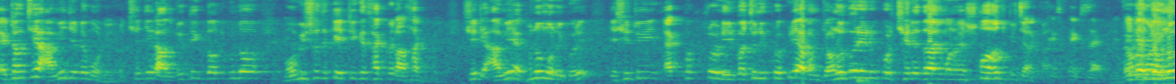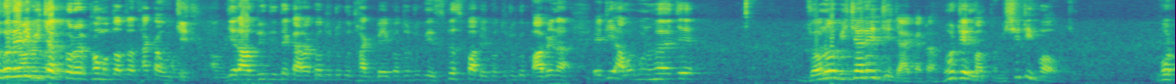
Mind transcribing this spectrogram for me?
এটা হচ্ছে আমি যেটা বলি হচ্ছে যে রাজনৈতিক দলগুলো ভবিষ্যতে কে টিকে থাকবে না থাকবে সেটি আমি এখনও মনে করি যে সেটি একমাত্র নির্বাচনী প্রক্রিয়া এবং জনগণের উপর ছেড়ে দেওয়া মনে হয় সহজ বিচার কাজ। এটা জনগণেরই বিচার করার ক্ষমতাটা থাকা উচিত যে রাজনীতিতে কারা কতটুকু থাকবে কতটুকু স্পেস পাবে কতটুকু পাবে না এটি আমার মনে হয় যে জনবিচারের যে জায়গাটা ভোটের মাধ্যমে সেটি হওয়া উচিত। ভোট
